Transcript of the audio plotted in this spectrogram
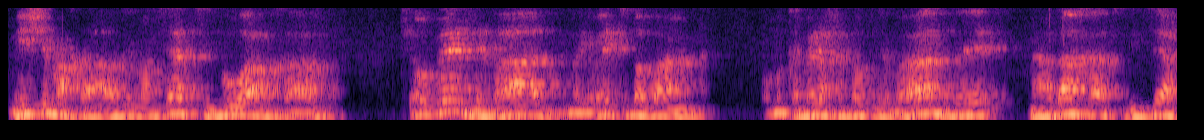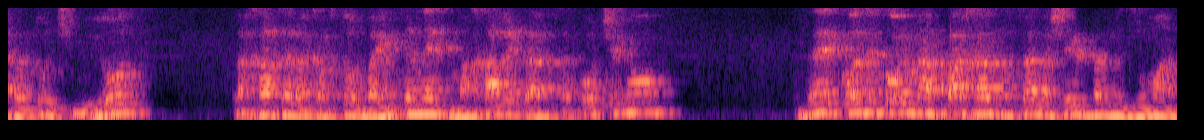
מי שמכר למעשה הציבור הרחב, שעובד לבד, עם היועץ בבנק, או מקבל החלטות לבד, ומהלחץ ביצע החלטות שגויות, לחץ על הכפתור באינטרנט, מכר את ההחזקות שלו, וקודם כל מהפחד רצה לשבת במזומן.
